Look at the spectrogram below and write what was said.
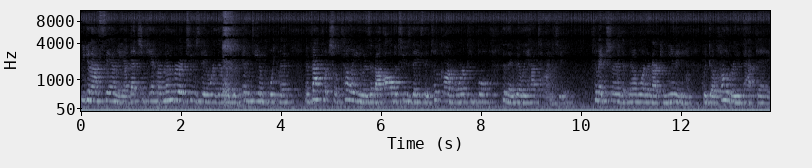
You can ask Sammy. I bet she can't remember a Tuesday where there was an empty appointment. In fact, what she'll tell you is about all the Tuesdays they took on more people than they really had time to to make sure that no one in our community would go hungry that day.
